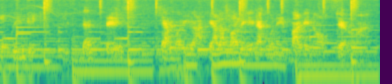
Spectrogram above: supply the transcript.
e quindi siamo arrivati alla balena con il balenottero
